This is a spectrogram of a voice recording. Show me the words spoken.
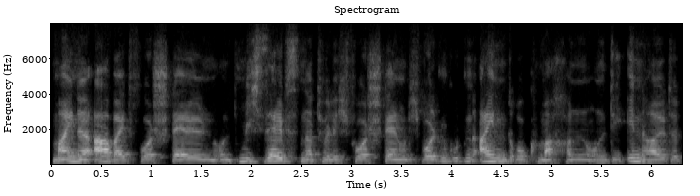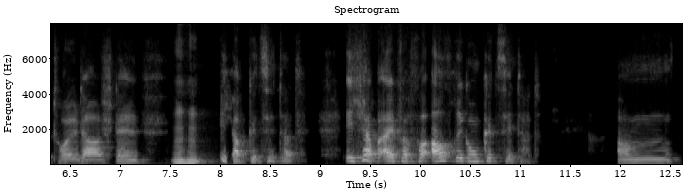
meine Arbeit vorstellen und mich selbst natürlich vorstellen und ich wollte einen guten Eindruck machen und die Inhalte toll darstellen. Mhm. Ich habe gezittert. Ich habe einfach vor Aufregung gezittert. Ähm,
